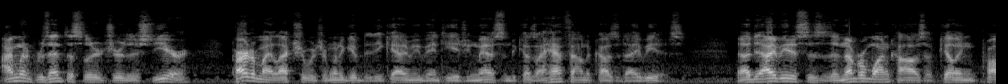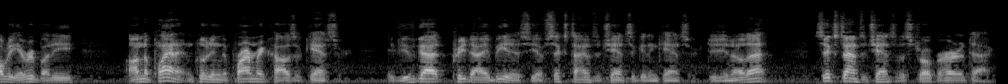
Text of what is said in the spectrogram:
I'm going to present this literature this year, part of my lecture, which I'm going to give to the Academy of Anti-Aging Medicine, because I have found a cause of diabetes. Now, diabetes is the number one cause of killing probably everybody on the planet, including the primary cause of cancer. If you've got prediabetes, you have six times the chance of getting cancer. Did you know that? Six times the chance of a stroke or heart attack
